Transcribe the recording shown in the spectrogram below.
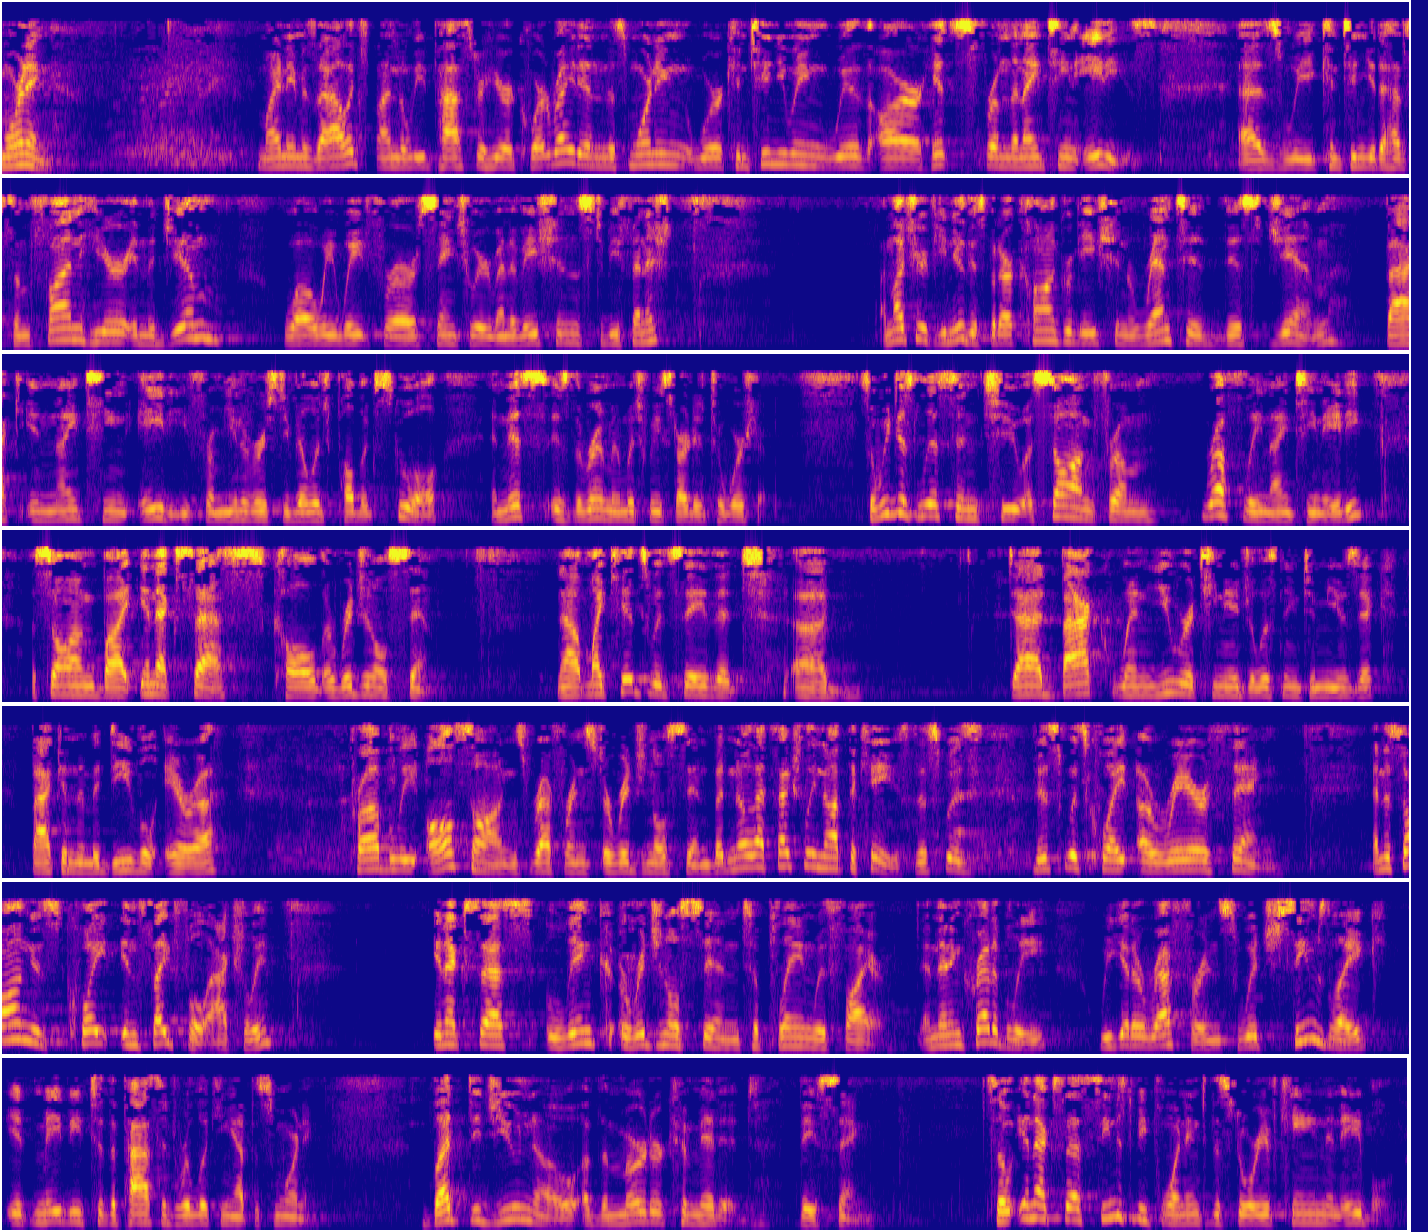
morning. My name is Alex. I'm the lead pastor here at Courtright, and this morning we're continuing with our hits from the 1980s as we continue to have some fun here in the gym while we wait for our sanctuary renovations to be finished. I'm not sure if you knew this, but our congregation rented this gym back in 1980 from University Village Public School, and this is the room in which we started to worship. So we just listened to a song from roughly 1980, a song by INXS called Original Sin. Now, my kids would say that, uh, Dad, back when you were a teenager listening to music, back in the medieval era, probably all songs referenced original sin. But no, that's actually not the case. This was, this was quite a rare thing. And the song is quite insightful, actually. INXS, link original sin to playing with fire. And then incredibly, we get a reference which seems like it may be to the passage we're looking at this morning. But did you know of the murder committed? They sing. So INXS seems to be pointing to the story of Cain and Abel.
